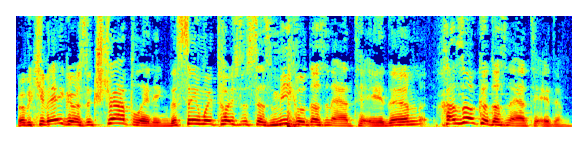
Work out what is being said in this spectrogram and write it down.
Rabbi Kiva Eger is extrapolating. The same way Toisus says migo doesn't add to Edim, Chazaka doesn't add to Edim.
